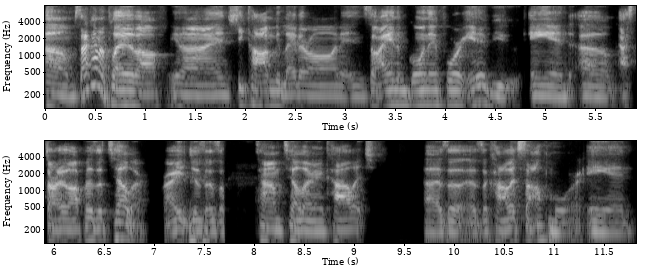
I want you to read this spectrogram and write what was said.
Um, so I kind of played it off, you know, and she called me later on. And so I ended up going in for an interview. And um, I started off as a teller, right? Just as a time teller in college, uh, as, a, as a college sophomore. And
